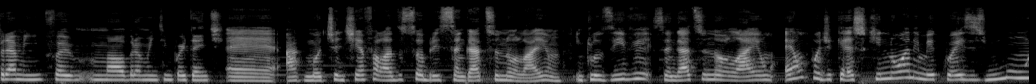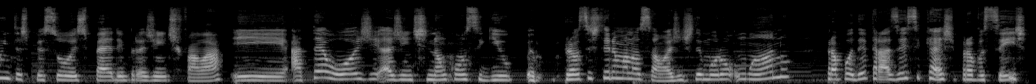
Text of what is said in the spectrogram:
para mim foi uma obra muito importante. É, a Mochan tinha falado sobre Sangatsu no Lion. Inclusive, Sangatsu no Lion é um podcast que no Anime Crazes muitas pessoas pedem pra gente falar. E até hoje a gente não conseguiu. Pra vocês terem uma noção, a gente demorou um ano para poder trazer esse cast para vocês.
